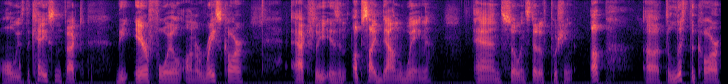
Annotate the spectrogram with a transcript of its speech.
always the case. In fact, the airfoil on a race car actually is an upside down wing and so instead of pushing up uh, to lift the car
